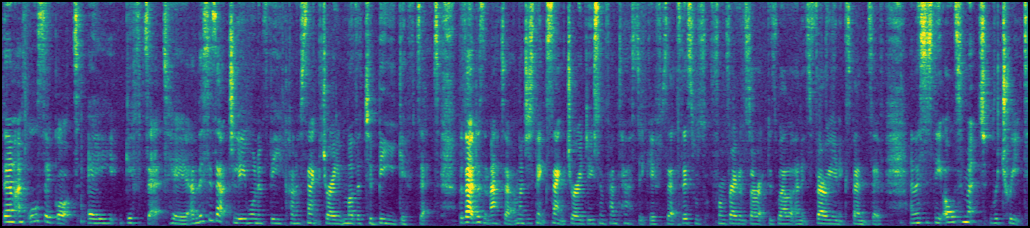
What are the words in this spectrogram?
Then I've also got a gift set here, and this is actually one of the kind of Sanctuary mother-to-be gift sets, but that doesn't matter, and I just think Sanctuary do some fantastic gift sets. This was from Fragrance Direct as well, and it's very inexpensive. And this is the Ultimate Retreat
